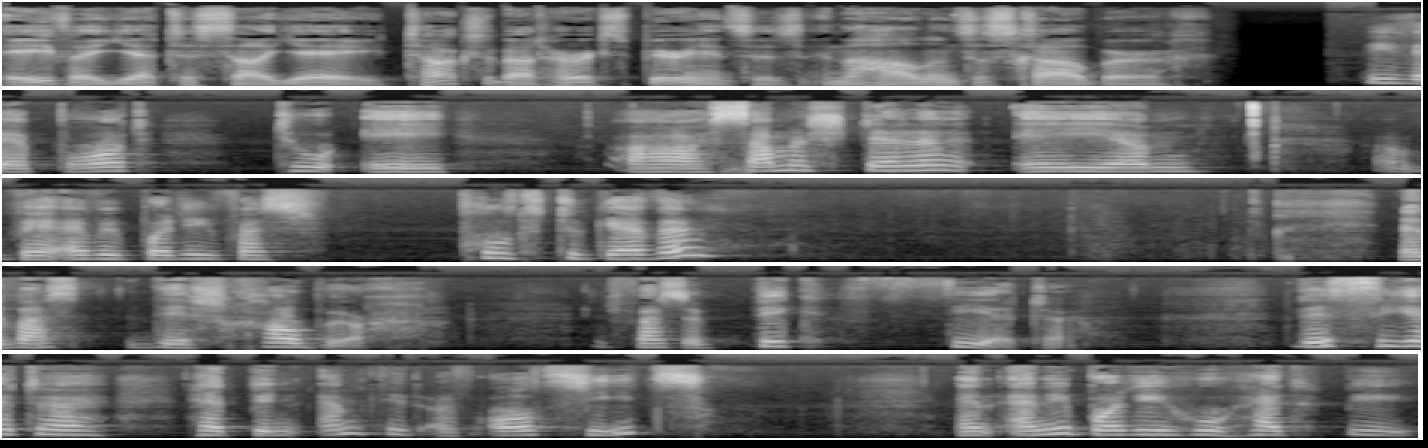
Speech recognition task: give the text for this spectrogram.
Eva Jette Sallier talks about her experiences in the Hollandse Schouwburg. We were brought to a uh, Sammelstelle, a, um, where everybody was pulled together. It was the Schouwburg. It was a big theater. This theater had been emptied of all seats, and anybody who had be,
